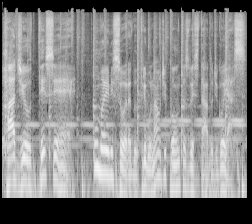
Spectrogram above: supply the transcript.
Rádio TCE, uma emissora do Tribunal de Contas do Estado de Goiás.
